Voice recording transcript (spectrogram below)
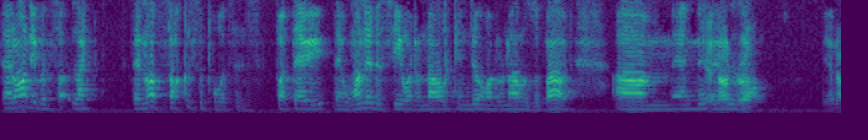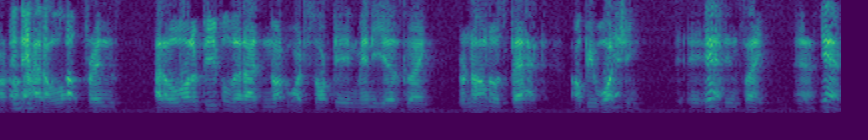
that aren't even so, like they're not soccer supporters, but they, they wanted to see what Ronaldo can do and what Ronaldo's about. Um, and you're not wrong. You're not wrong. And, I had a lot of friends, I had a lot of people that I'd not watched soccer in many years, going, "Ronaldo's back. I'll be watching." Yeah. It's yeah. insane. Yeah. Yeah.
